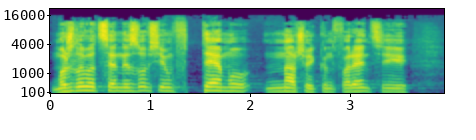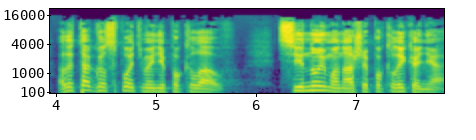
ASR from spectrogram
можливо, це не зовсім в тему нашої конференції, але так Господь мені поклав. Цінуймо наше покликання.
